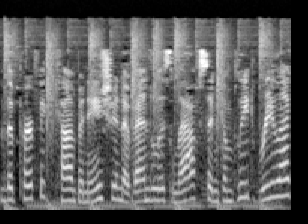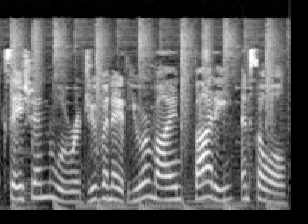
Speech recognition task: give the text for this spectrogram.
The perfect combination of endless laughs and complete relaxation will rejuvenate your mind, body, and soul.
